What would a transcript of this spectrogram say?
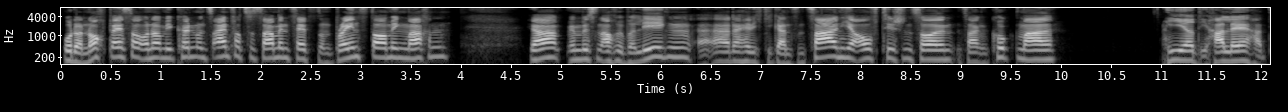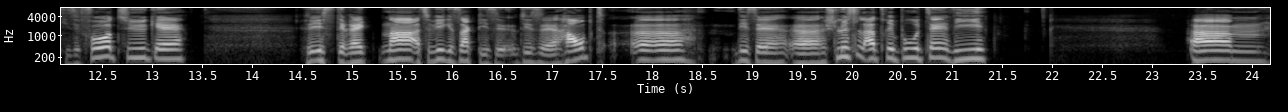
Oder noch besser, oder wir können uns einfach zusammensetzen und Brainstorming machen. Ja, wir müssen auch überlegen, äh, da hätte ich die ganzen Zahlen hier auftischen sollen, sagen, guckt mal, hier die Halle hat diese Vorzüge, sie ist direkt nah, also wie gesagt, diese, diese Haupt, äh, diese äh, Schlüsselattribute wie ähm,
